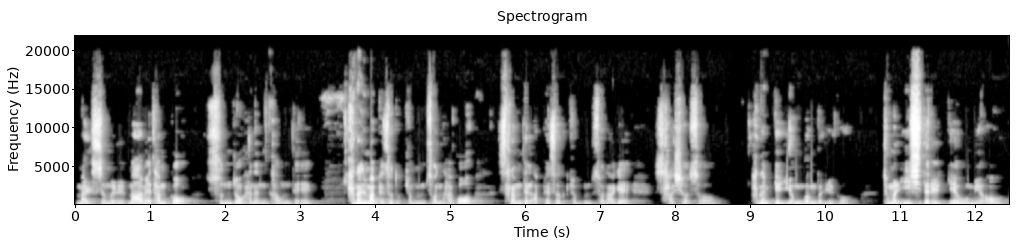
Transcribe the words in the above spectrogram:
말씀을 마음에 담고 순종하는 가운데 하나님 앞에서도 겸손하고 사람들 앞에서도 겸손하게 사셔서 하나님께 영광 돌리고 정말 이 시대를 깨우며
